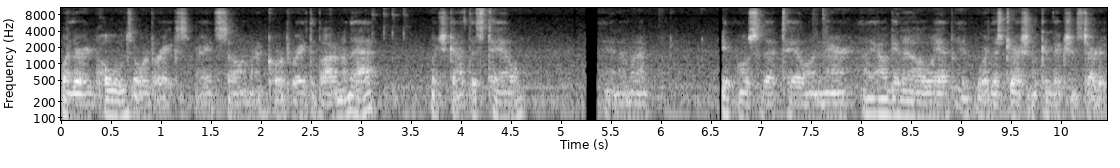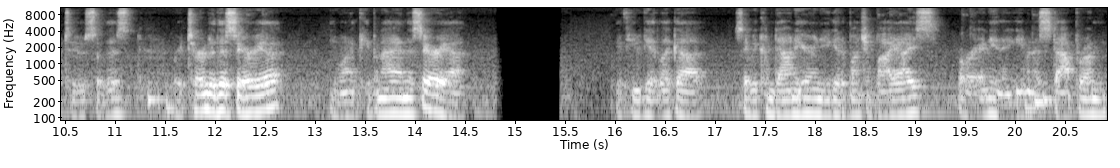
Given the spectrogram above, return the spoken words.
whether it holds or breaks, right? So I'm going to incorporate the bottom of that, which got this tail, and I'm going to get most of that tail in there. I'll get it all the way up where this directional conviction started too. So this return to this area, you want to keep an eye on this area. If you get like a say we come down here and you get a bunch of buy ice or anything, even a mm-hmm. stop run,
